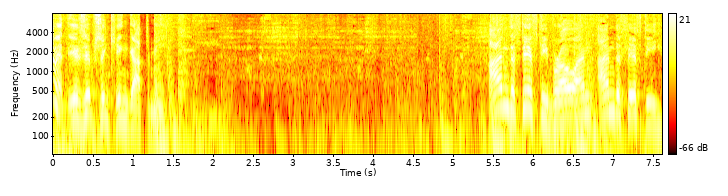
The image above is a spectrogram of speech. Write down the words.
Damn it, the Egyptian king got to me. I'm the 50, bro. I'm I'm the 50.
